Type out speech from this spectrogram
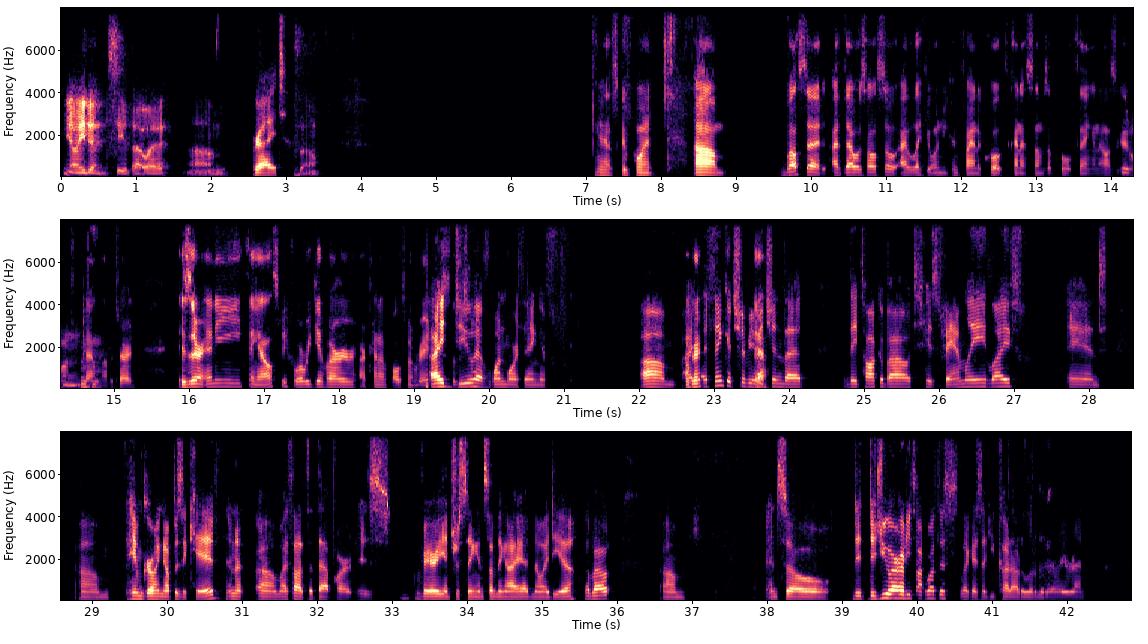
you know, he didn't see it that way. Um, Right. so Yeah, that's a good point. Um, well said. I, that was also I like it when you can find a quote that kind of sums up the whole thing, and that was a good one Mhm. from Dan Le Batard. Is there anything else before we give our, our kind of ultimate rating? I do have one more thing. If um, Okay. I, I think it should be Yeah. mentioned that they talk about his family life and um, him growing up as a kid, and um, I thought that that part is very interesting and something I had no idea about. Um, and so, did did you already talk about this? Like I said, you cut out a little bit earlier, Ren.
